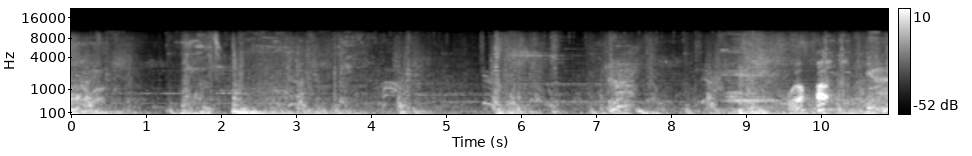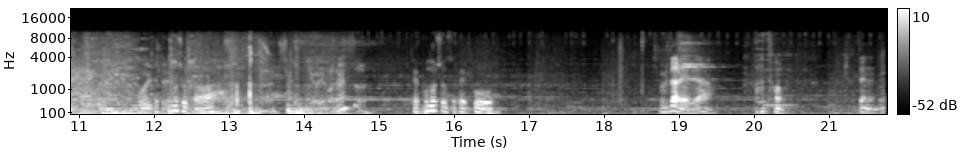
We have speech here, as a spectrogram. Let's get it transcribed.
아! 뭘 대포 줄? 놓쳤다. 대포 놓쳤어, 대포. 둘 다 레드야 바텀 X되는데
